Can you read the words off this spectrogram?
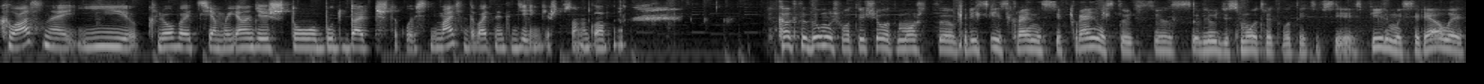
классная и клевая тема. Я надеюсь, что буду дальше такое снимать и давать на это деньги, что самое главное. Как ты думаешь, вот еще вот может э, перейти из крайности в крайность, то есть э, люди смотрят вот эти все фильмы, сериалы,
